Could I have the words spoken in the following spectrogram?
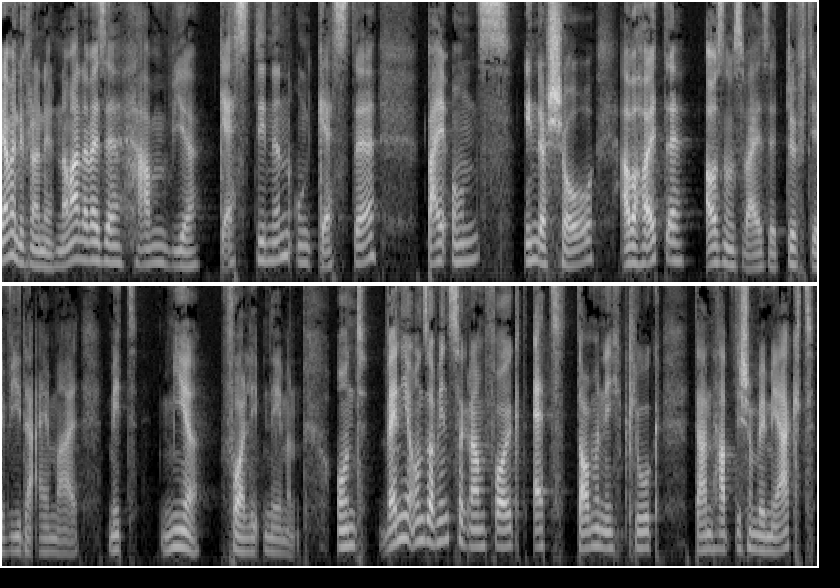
Ja, meine Freunde, normalerweise haben wir Gästinnen und Gäste bei uns in der Show, aber heute ausnahmsweise dürft ihr wieder einmal mit mir Vorlieb nehmen. Und wenn ihr uns auf Instagram folgt, at Dominik Klug, dann habt ihr schon bemerkt,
